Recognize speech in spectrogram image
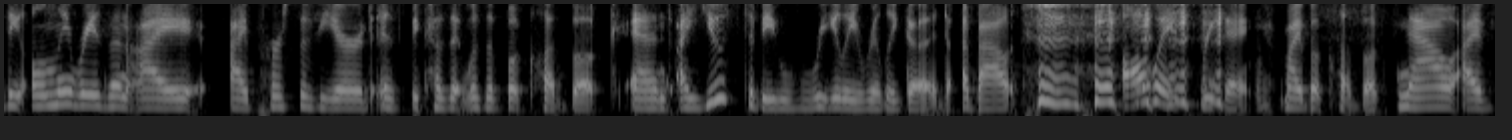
the only reason I I persevered is because it was a book club book, and I used to be really really good about always reading my book club books. Now I've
